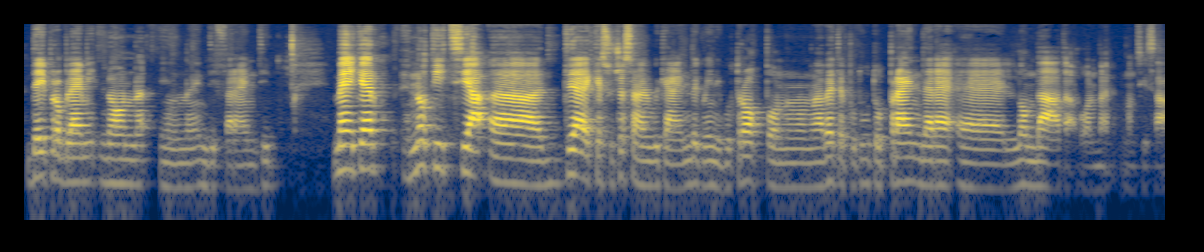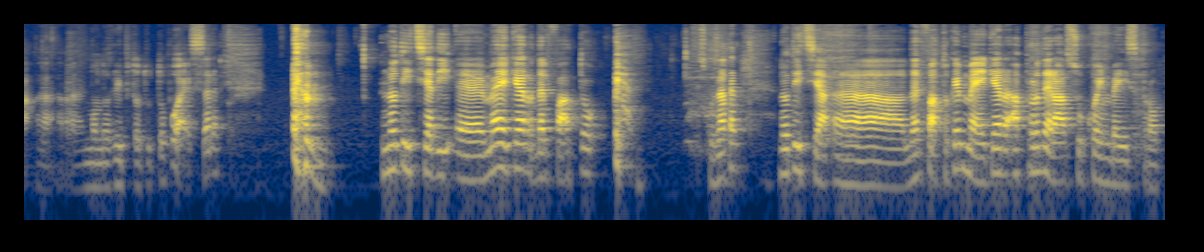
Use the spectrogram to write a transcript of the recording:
dei problemi non in, indifferenti. Maker, notizia de- che è successa nel weekend, quindi purtroppo non avete potuto prendere eh, l'ondata, o almeno non si sa, il mondo cripto tutto può essere. notizia di eh, Maker del fatto, scusate, notizia uh, del fatto che Maker approderà su Coinbase Pro.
